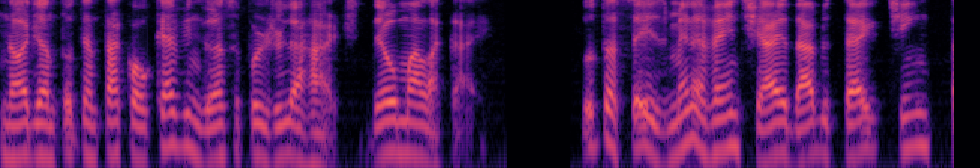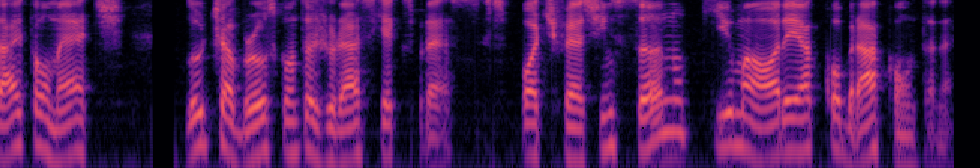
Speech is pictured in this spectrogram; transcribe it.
Não adiantou tentar qualquer vingança por Julia Hart, deu Malakai. Luta 6, Main Event, AEW Tag Team Title Match, Lucha Bros contra Jurassic Express. Spotfest insano que uma hora ia cobrar a conta, né?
